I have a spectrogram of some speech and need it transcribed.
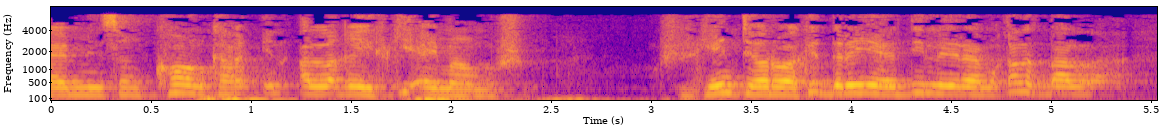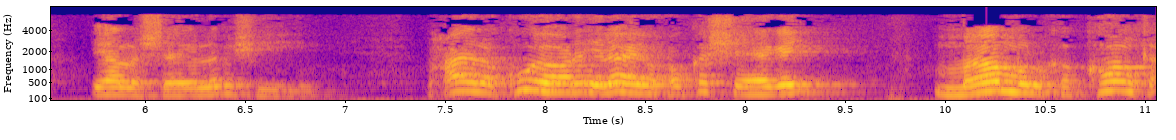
aaminsan koonkan in alla keyrkii ay maamusho. Mushrikiintii hore waa ka daran yahay haddii la yidhaha maqalad baa ayaa la sheegay lama sheegin. Maxaa yeele kuwii hore ilaahay wuxuu ka sheegay maamulka koonka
